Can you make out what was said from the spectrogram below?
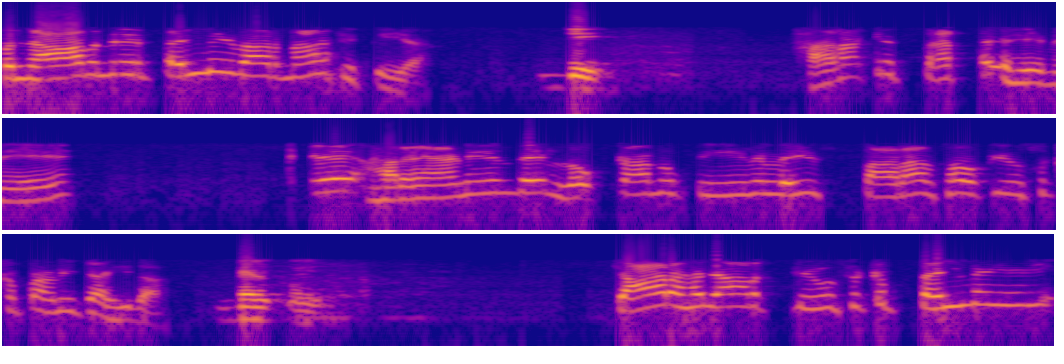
ਪੰਜਾਬ ਨੇ ਪਹਿਲੀ ਵਾਰ ਨਾ ਕੀਤੀ ਆ। ਜੀ। ਹਾਲਾਂਕਿ ਤੱਥ ਇਹ ਨੇ ਕਿ ਹਰਿਆਣੇ ਦੇ ਲੋਕਾਂ ਨੂੰ ਪੀਣ ਲਈ 1700 ਕਿਊਸਕ ਪਾਣੀ ਚਾਹੀਦਾ। ਬਿਲਕੁਲ। 4000 ਕਿਊਸਕ ਪਹਿਲਾਂ ਹੀ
